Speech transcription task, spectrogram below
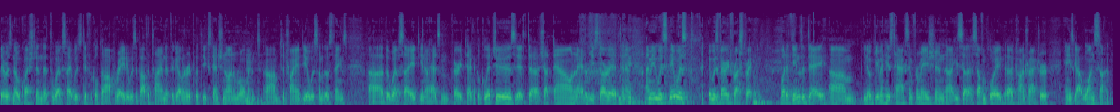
there was no question that the website was difficult to operate. It was about the time that the governor had put the extension on enrollment um, to try and deal with some of those things. Uh, the website, you know, had some very technical glitches. It uh, shut down, and I had to restart it. And I, I mean, it was it was it was very frustrating. But at the end of the day, um, you know, given his tax information, uh, he's a self-employed uh, contractor, and he's got one son.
